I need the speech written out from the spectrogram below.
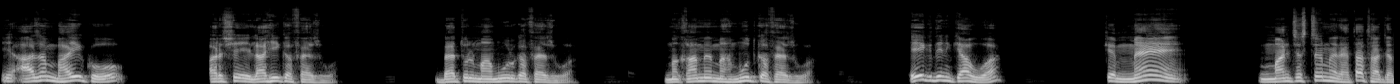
یہ اعظم بھائی کو عرش الہی کا فیض ہوا، بیت المامور کا فیض ہوا، مقام محمود کا فیض ہوا۔ ایک دن کیا ہوا کہ میں مانچسٹر میں رہتا تھا جب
